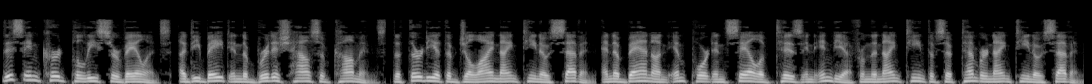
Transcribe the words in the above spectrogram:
This incurred police surveillance, a debate in the British House of Commons the 30th of July 1907 and a ban on import and sale of TIS in India from the 19th of September 1907.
